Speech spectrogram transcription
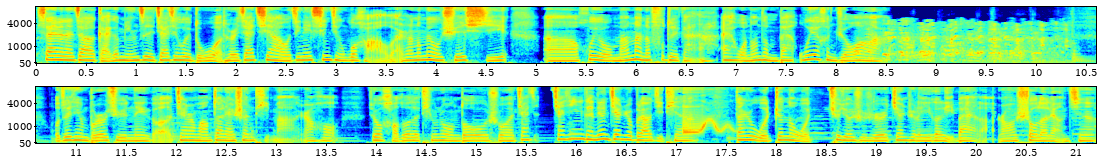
下面呢叫改个名字，佳期会读我。他说：“佳期啊，我今天心情不好，晚上都没有学习，呃，会有满满的负罪感啊。哎，我能怎么办？我也很绝望啊。我最近不是去那个健身房锻炼身体嘛，然后就好多的听众都说，佳佳期你肯定坚持不了几天，但是我真的我确确实实坚持了一个礼拜了，然后瘦了两斤，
